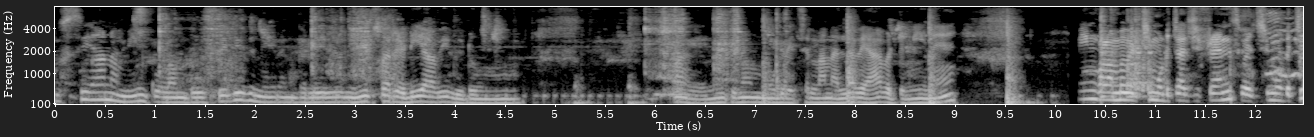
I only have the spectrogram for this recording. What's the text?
ருசியான மீன் குழம்பு சிறிது நேரங்களில் இனிப்ப ரெடியாகி விடும். இன்னைக்கு தான் மூடி வச்சிடலாம். நல்லா வேவட்டு மீன். மீன் குழம்பு வச்சு முடிச்சாச்சு ஃப்ரெண்ட்ஸ் வச்சு முடிச்சு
